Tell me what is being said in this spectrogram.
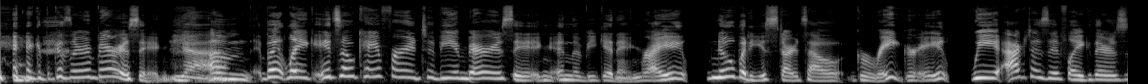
because they're embarrassing. Yeah. Um, but like it's okay for it to be embarrassing in the beginning, right? Nobody starts out great, great we act as if like there's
